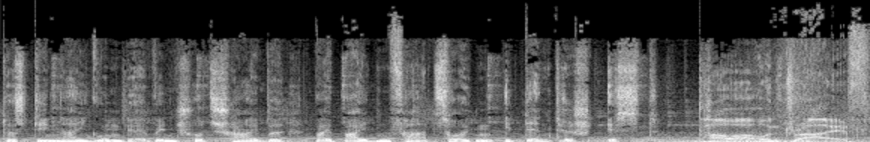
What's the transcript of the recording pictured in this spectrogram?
dass die Neigung der Windschutzscheibe bei beiden Fahrzeugen identisch ist. Power und Drive.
